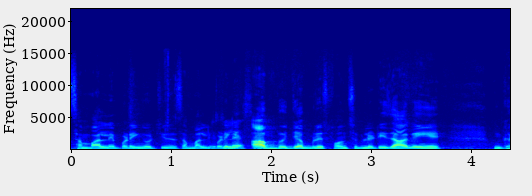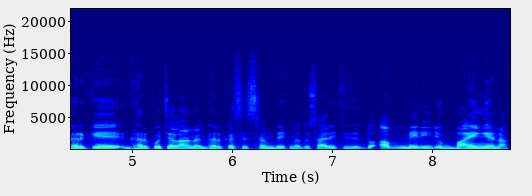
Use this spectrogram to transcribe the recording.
संभालने पड़ेंगे और चीज़ें संभालनी पड़ेंगी। अब जब रिस्पॉन्सिबिलिटीज़ आ गई हैं घर के घर को चलाना घर का सिस्टम देखना तो सारी चीज़ें तो अब मेरी जो बाइंग है ना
